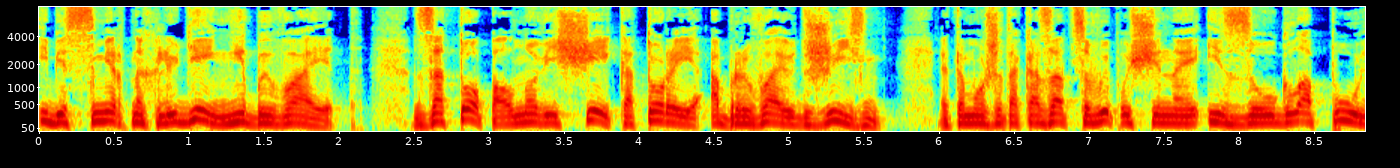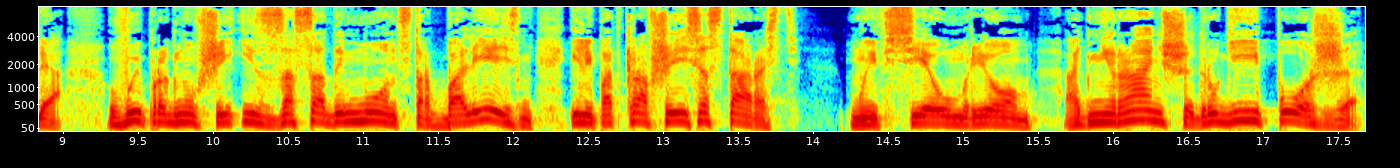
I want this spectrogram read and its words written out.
и бессмертных людей не бывает. Зато полно вещей, которые обрывают жизнь. Это может оказаться выпущенная из-за угла пуля, выпрыгнувший из засады монстр, болезнь или подкравшаяся старость. Мы все умрем, одни раньше, другие позже.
